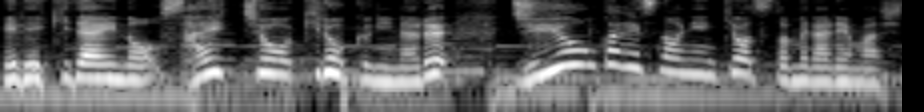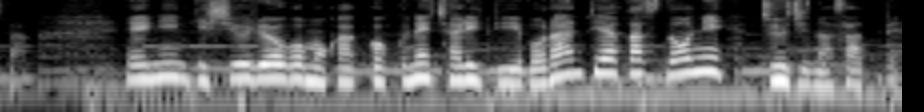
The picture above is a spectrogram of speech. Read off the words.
歴代の最長記録になる14か月の任期を務められました。え任期終了後も各国ねチャリティーボランティア活動に従事なさって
